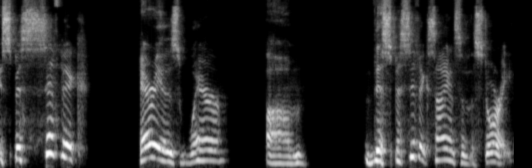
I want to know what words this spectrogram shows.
specific areas where um, the specific science of the story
